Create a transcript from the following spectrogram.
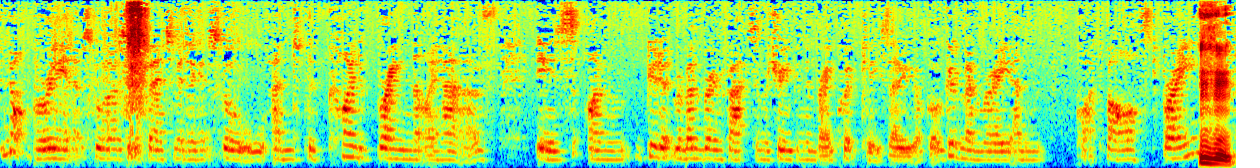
not brilliant at school. I was sort of fair to middling at school, and the kind of brain that I have is I'm good at remembering facts and retrieving them very quickly. So I've got a good memory and quite a fast brain. Mhm.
